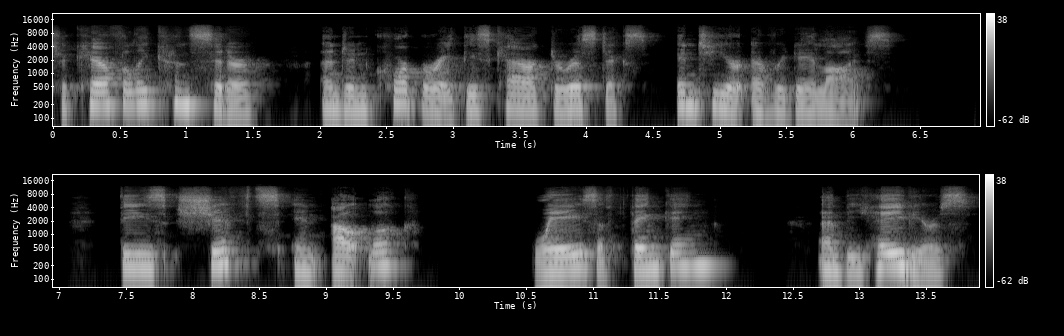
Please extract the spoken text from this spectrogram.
to carefully consider and incorporate these characteristics into your everyday lives. These shifts in outlook, ways of thinking, and behaviors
